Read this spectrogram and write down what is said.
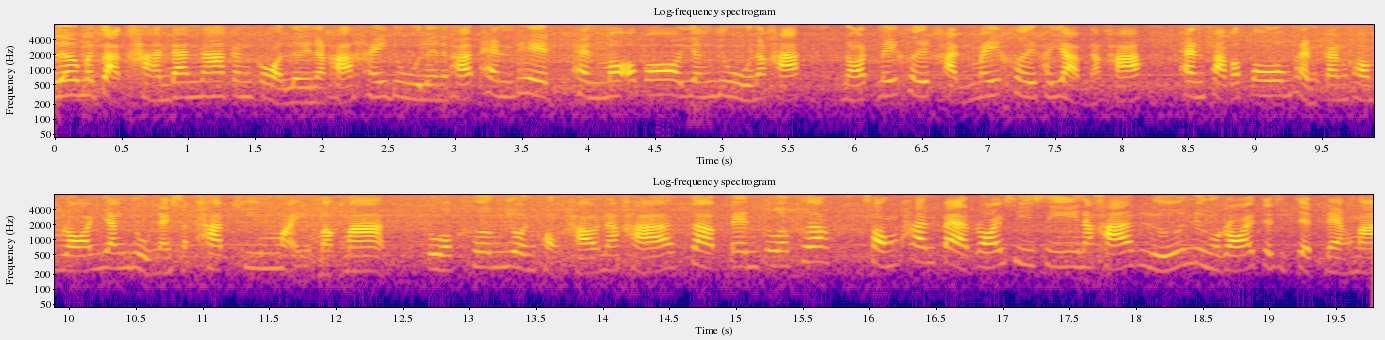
เริ่มมาจากคานด้านหน้ากันก่อนเลยนะคะ ให้ดูเลยนะคะ แผ่นเพจแผ่นมอก็ยังอยู่นะคะ น็อตไม่เคยขันไม่เคยขยับนะคะ แผ่นฝากระโปรงแผ่นกันความร้อนยังอยู่ในสภาพที่ใหม่มากๆ ตัวเครื่องยนต์ของเขานะคะ จะเป็นตัวเครื่อง 2,800 ซีซีนะคะ หรือ 177 แรงม้า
